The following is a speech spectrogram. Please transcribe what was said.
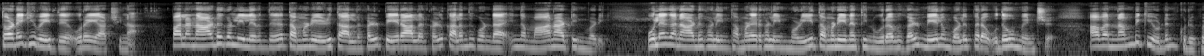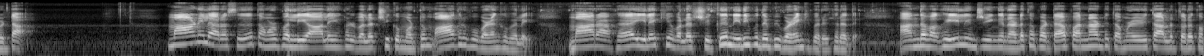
தொடங்கி வைத்து உரையாற்றினார். பல நாடுகளிலிருந்து தமிழ் எழுத்தாளர்கள் பேராளர்கள் கலந்து கொண்ட இந்த மாநாட்டின் வழி உலக நாடுகளின் தமிழர்களின் மொழி தமிழ் இனத்தின் உறவுகள் மேலும் வலுப்பெற உதவும் என்று அவர் நம்பிக்கையுடன் குறிப்பிட்டார். மாநில அரசு தமிழ் பள்ளி ஆலயங்கள் வளர்ச்சிக்கு மட்டும் ஆதரவு வழங்கவில்லை. மாறாக இலக்கிய வளர்ச்சிக்கு நிதி உதவி வழங்கி வருகிறது. அந்த வகையில் இன்று இங்கு நடத்தப்பட்ட பன்னாட்டு தமிழ் எழுத்தாளர் தொடக்க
